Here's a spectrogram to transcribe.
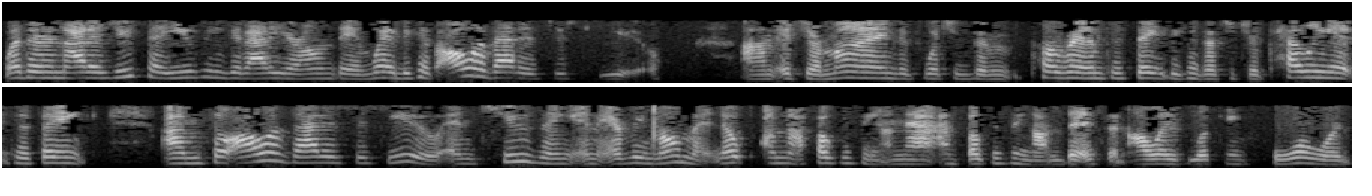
whether or not, as you say, you can get out of your own damn way because all of that is just you. Um, it's your mind, it's what you've been programmed to think because that's what you're telling it to think. Um, so all of that is just you and choosing in every moment. Nope, I'm not focusing on that. I'm focusing on this and always looking forward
